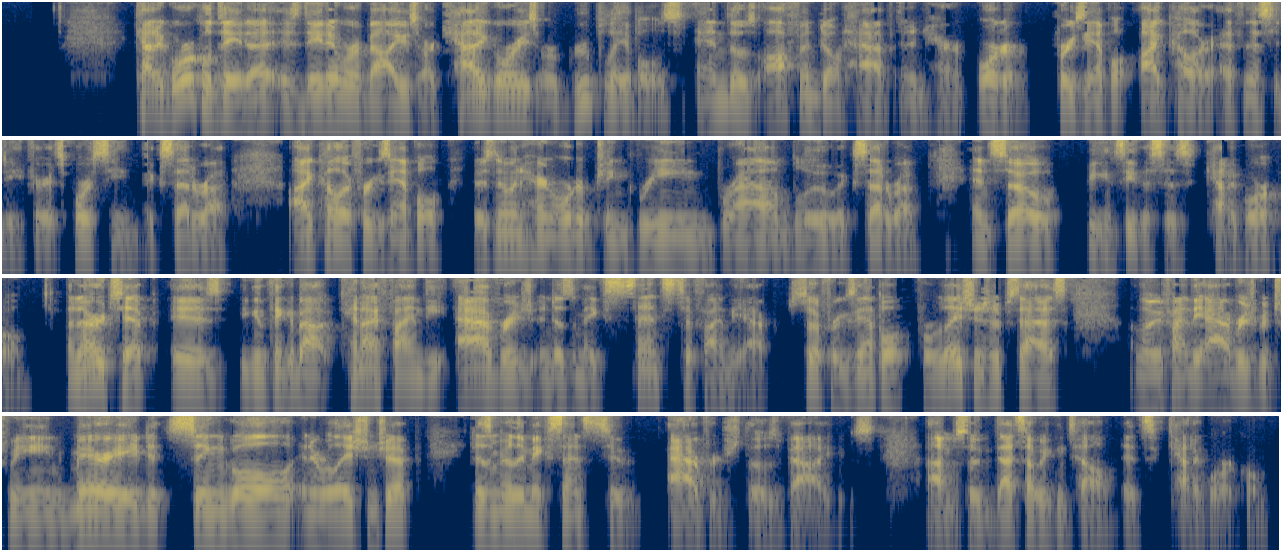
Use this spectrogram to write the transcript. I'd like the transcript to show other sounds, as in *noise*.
Categorical data is data where values are categories or group labels, and those often don't have an inherent order. For example, eye color, ethnicity, favorite sports team, etc. Eye color, for example, there's no inherent order between green, brown, blue, etc. And so we can see this is categorical. Another tip is you can think about, can I find the average and does it make sense to find the average? So for example, for relationship status, let me find the average between married, single, in a relationship. It doesn't really make sense to average those values. Um, so that's how we can tell it's categorical.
